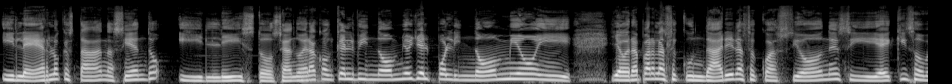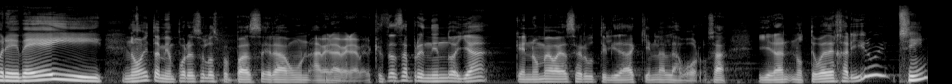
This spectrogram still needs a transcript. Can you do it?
y leer lo que estaban haciendo y listo. O sea, no era con que el binomio y el polinomio y, y ahora para la secundaria y las ecuaciones y X sobre B y... No, y también por eso los papás era un, a ver, a ver, a ver, ¿qué estás aprendiendo allá que no me vaya a ser utilidad aquí en la labor? O sea, y era, no te voy a dejar ir, güey. Sí.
